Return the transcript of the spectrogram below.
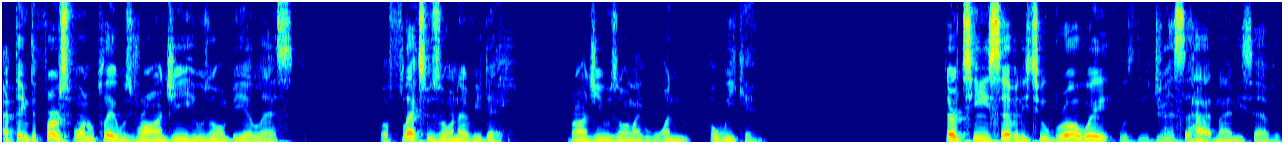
I think the first one who played was Ron G. He was on BLS, but Flex was on every day. Ron G was on like one a weekend. 1372 Broadway was the address of Hot 97.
